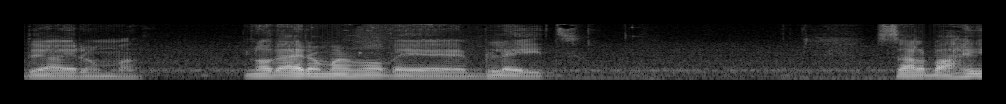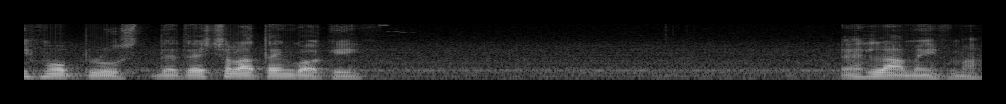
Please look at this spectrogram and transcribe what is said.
De Iron Man. No, de Iron Man, no, de Blade. Salvajismo Plus. De hecho la tengo aquí. Es la misma.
